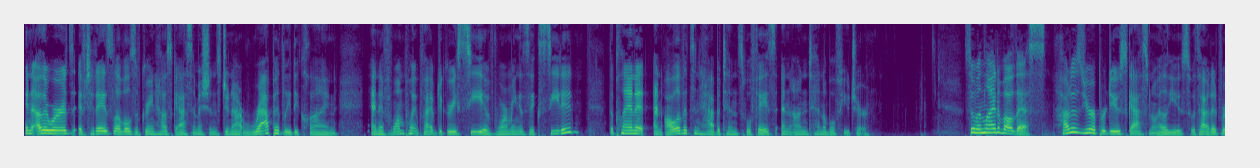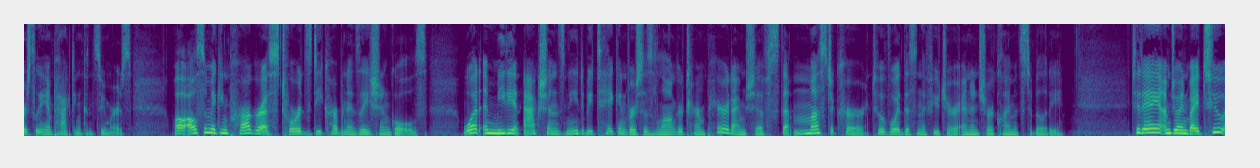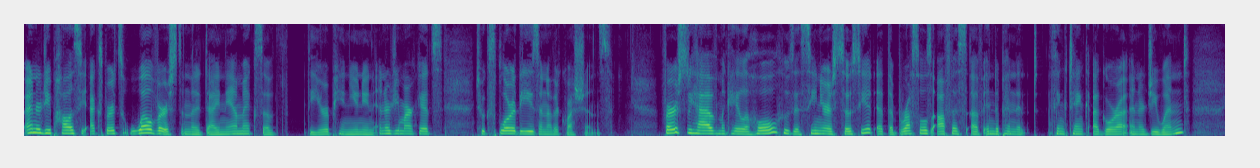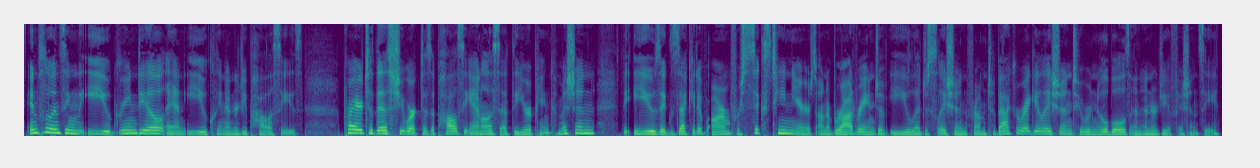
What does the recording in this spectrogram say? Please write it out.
In other words, if today's levels of greenhouse gas emissions do not rapidly decline, and if 1.5 degrees C of warming is exceeded, the planet and all of its inhabitants will face an untenable future. So, in light of all this, how does Europe reduce gas and oil use without adversely impacting consumers, while also making progress towards decarbonization goals? What immediate actions need to be taken versus longer term paradigm shifts that must occur to avoid this in the future and ensure climate stability? Today, I'm joined by two energy policy experts well versed in the dynamics of the European Union energy markets to explore these and other questions. First, we have Michaela Holl, who's a senior associate at the Brussels office of independent think tank Agora Energiewende, influencing the EU Green Deal and EU clean energy policies. Prior to this, she worked as a policy analyst at the European Commission, the EU's executive arm, for 16 years on a broad range of EU legislation, from tobacco regulation to renewables and energy efficiency.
